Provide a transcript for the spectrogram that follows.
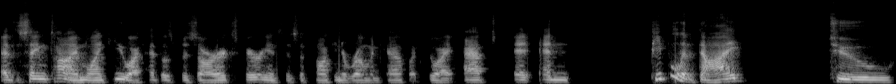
At the same time, like you, I've had those bizarre experiences of talking to Roman Catholics who I abs- and, and people have died to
